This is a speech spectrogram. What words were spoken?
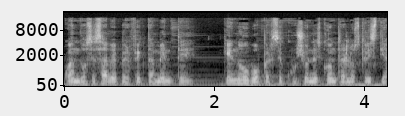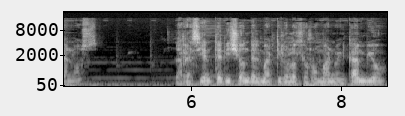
cuando se sabe perfectamente que no hubo persecuciones contra los cristianos. La reciente edición del Martirologio Romano, en cambio,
